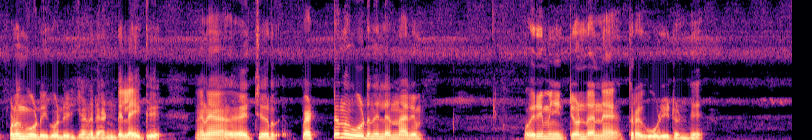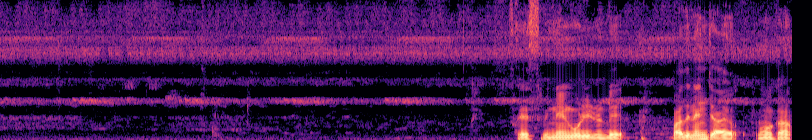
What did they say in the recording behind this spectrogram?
ഇപ്പോഴും കൂടിക്കൊണ്ടിരിക്കുകയാണ്. രണ്ട് ലൈക്ക് അങ്ങനെ ചെറു പെട്ടെന്ന് കൂടുന്നില്ല. എന്നാലും ഒരു മിനിറ്റ് കൊണ്ട് തന്നെ ഇത്ര കൂടിയിട്ടുണ്ട്. പിന്നെയും കൂടിയിട്ടുണ്ട്. പതിനഞ്ചായോ? നോക്കാം.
